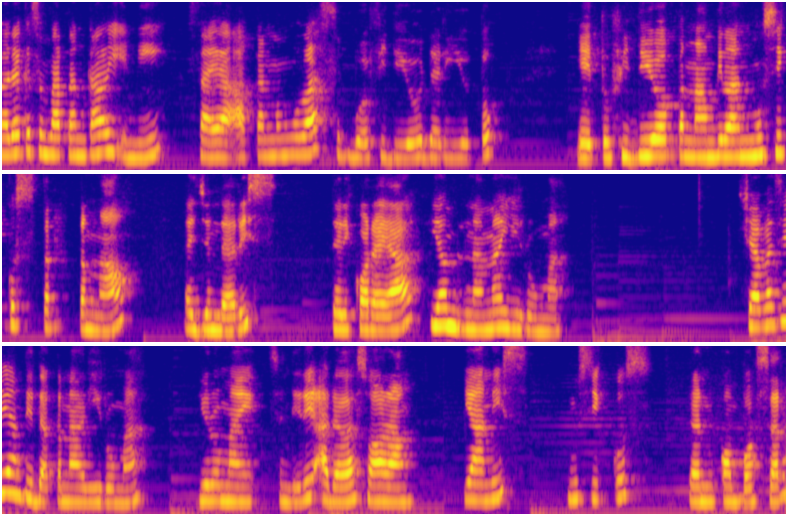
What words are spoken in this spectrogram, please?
Pada kesempatan kali ini, saya akan mengulas sebuah video dari YouTube, yaitu video penampilan musikus terkenal, legendaris, dari Korea yang bernama Yiruma. Siapa sih yang tidak kenal Yiruma? Yiruma sendiri adalah seorang pianis, musikus, dan komposer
